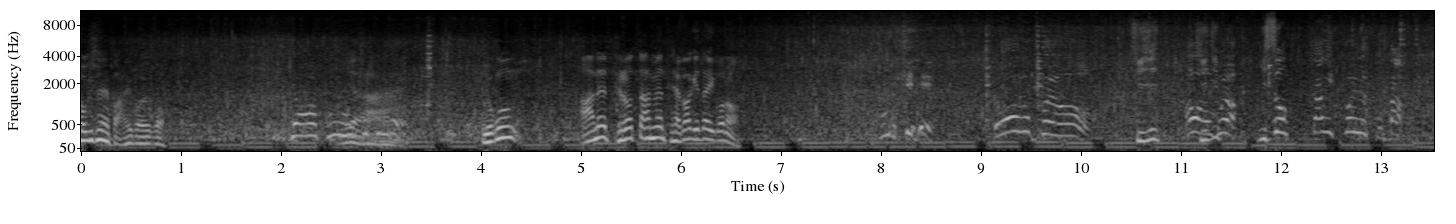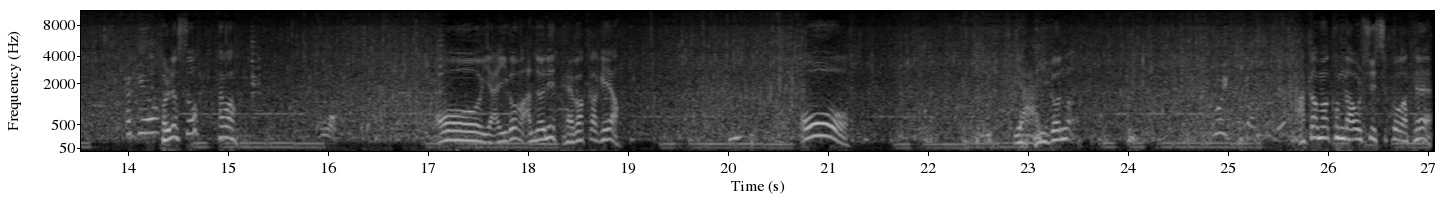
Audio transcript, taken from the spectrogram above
저, 저기서 해봐, 이거, 이거. 야, 저 이야. 요건 안에 들었다 하면 대박이다, 이거는. 우리 너무 커요. 뒤집, 어, 뒤집. 뭐야? 있어? 땅이 걸렸어, 딱. 할게요. 걸렸어? 해봐. 오, 야, 이거 완전히 대박 가게야. 오. 야, 이건 거의 그거 같은데? 아까만큼 나올 수 있을 것 같아.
